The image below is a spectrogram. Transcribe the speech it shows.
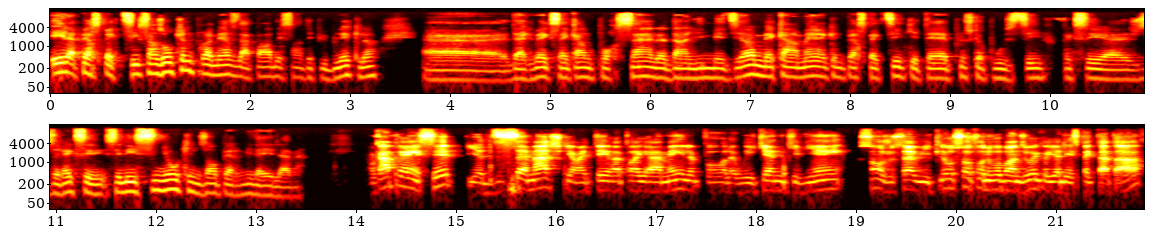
et la perspective, sans aucune promesse de la part des santé publiques, euh, d'arriver avec 50% dans l'immédiat, mais quand même avec une perspective qui était plus que positive. Euh, je dirais que c'est les signaux qui nous ont permis d'aller de l'avant. Donc, en principe, il y a 17 matchs qui ont été reprogrammés pour le week-end qui vient. Sont juste à huis clos, sauf au Nouveau-Brunswick où il y a des spectateurs.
